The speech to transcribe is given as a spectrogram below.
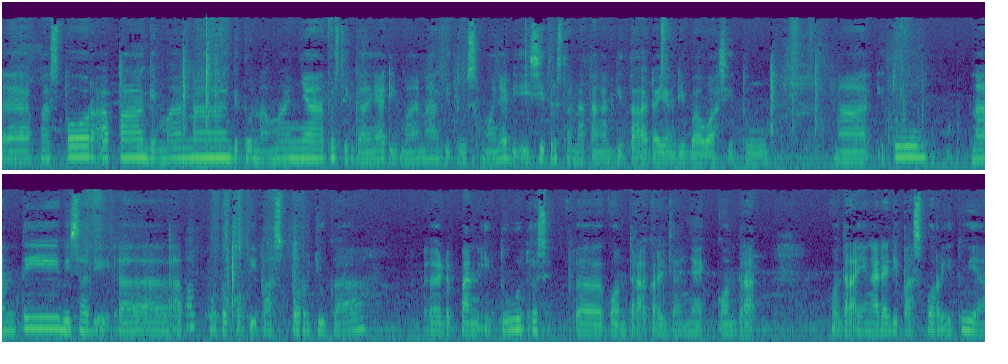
Eh, paspor apa gimana gitu namanya terus tinggalnya di mana gitu. Semuanya diisi terus tanda tangan kita ada yang di bawah situ. Nah itu nanti bisa di eh, apa fotokopi paspor juga uh, depan itu. Terus uh, kontrak kerjanya kontrak kontrak yang ada di paspor itu ya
